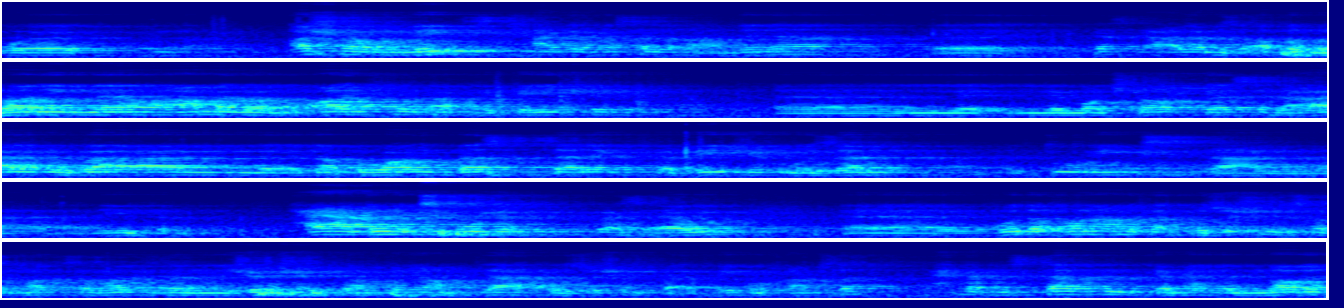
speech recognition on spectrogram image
وأشهر latest حاجة مثلا عندنا آه كأس العالم is up and running now عملوا an iPhone application لماتشات كأس العالم وبقى ال number 1 best selling في ال region within ال two weeks بتاع الانترنت الحقيقة عندهم exposure كويس قوي. آه، فودافون عملت acquisition لسرمات سرمات زي Egyptian company عملت لها acquisition في 2005 إحنا بنستخدم كمان ال knowledge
